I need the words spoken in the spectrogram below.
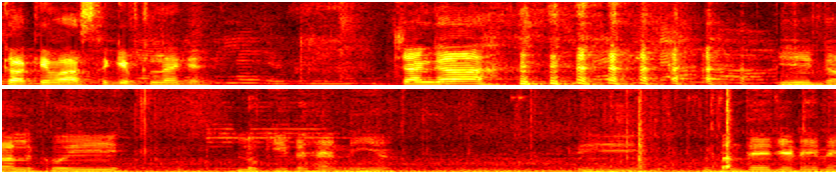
ਕਾਕੇ ਵਾਸਤੇ ਗਿਫਟ ਲੈ ਕੇ। ਚੰਗਾ। ਇਹ ਗੱਲ ਕੋਈ ਲੁਕੀ ਤਾਂ ਹੈ ਨਹੀਂ ਆ। ਤੇ ਬੰਦੇ ਜਿਹੜੇ ਨੇ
